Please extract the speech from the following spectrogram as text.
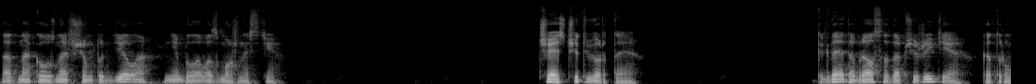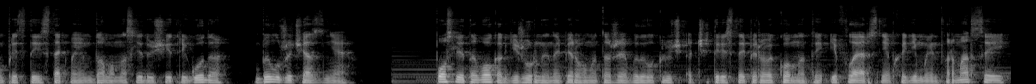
однако узнать, в чем тут дело, не было возможности. Часть четвертая. Когда я добрался до общежития, которому предстоит стать моим домом на следующие три года, был уже час дня. После того, как дежурный на первом этаже выдал ключ от 401 комнаты и флаер с необходимой информацией,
